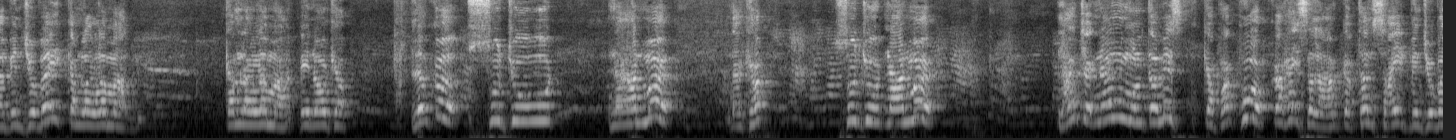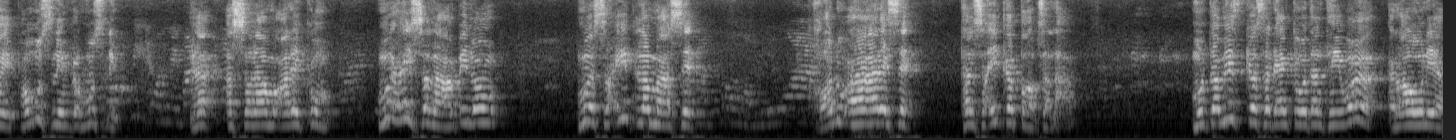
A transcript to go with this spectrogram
อบินจูเบยกำลังละหมาดกำลังละหมาดพี่น้องครับ แล้วก็สุจูดนานมากนะครับ สุจูดนานมาก หลังจากนั้นมุลตามิสกับพรรคพวกก็ให้สลามกับท่านไซด์บินจูเบยเพราะมุสลิมกับมุสลิมนะอัสสลามุอะลัยกุมเมื่อให้สลามพี่น้อง เมื่อไซด์ละหมาดเสร็จ ขอดุอาอะไรเสร็จท่านไซด์ก็ตอบสลาม มุตามิสก็แสดงตัวทันทีว่าเราเนี่ย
